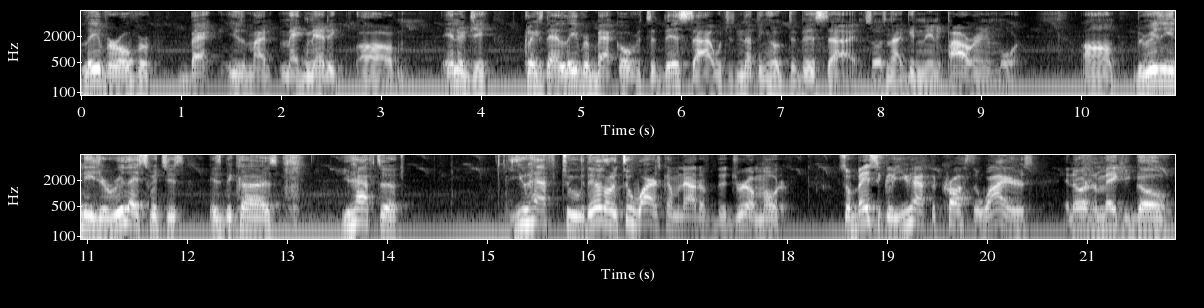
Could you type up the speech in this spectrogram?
lever over back using my magnetic um, energy, clicks that lever back over to this side, which is nothing hooked to this side, so it's not getting any power anymore. Um, the reason you need your relay switches is because you have to you have to. There's only two wires coming out of the drill motor, so basically you have to cross the wires in order to make it go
